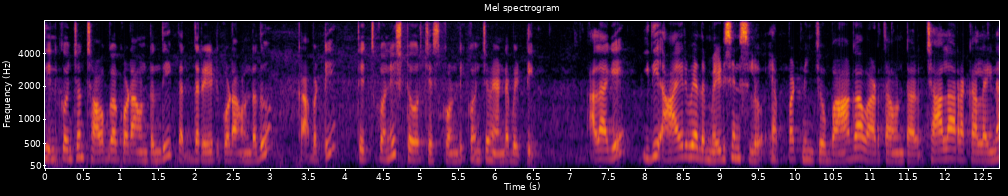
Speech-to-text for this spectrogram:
దీనికి కొంచెం చౌకగా కూడా ఉంటుంది పెద్ద రేటు కూడా ఉండదు. కాబట్టి తెచ్చుకొని స్టోర్ చేసుకోండి కొంచెం ఎండబెట్టి. అలాగే ఇది ఆయుర్వేద మెడిసిన్స్లో ఎప్పటి నుంచో బాగా వాడుతూ ఉంటారు. చాలా రకాలైన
